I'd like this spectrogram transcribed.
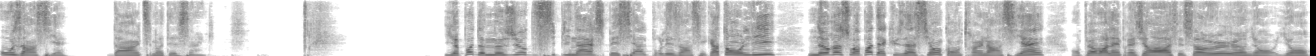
aux anciens dans 1 Timothée 5 il n'y a pas de mesure disciplinaire spéciale pour les anciens. Quand on lit ne reçoit pas d'accusation contre un ancien, on peut avoir l'impression, ah, c'est ça, eux, ils ont,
